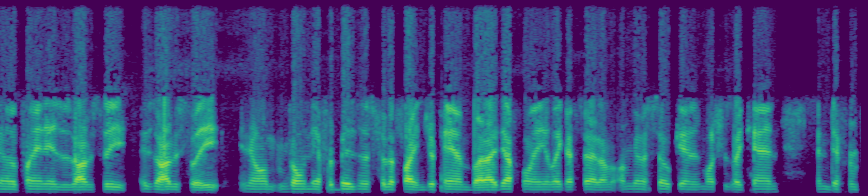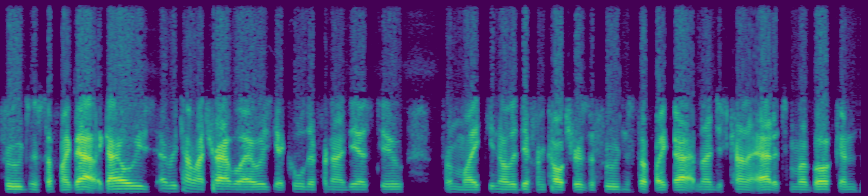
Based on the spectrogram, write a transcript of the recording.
you know, the plan is is obviously is obviously you know I'm going there for business for the fight in Japan, but I definitely, like I said, I'm I'm gonna soak in as much as I can and different foods and stuff like that. Like I always, every time I travel, I always get cool different ideas too from like you know the different cultures of food and stuff like that, and I just kind of add it to my book and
